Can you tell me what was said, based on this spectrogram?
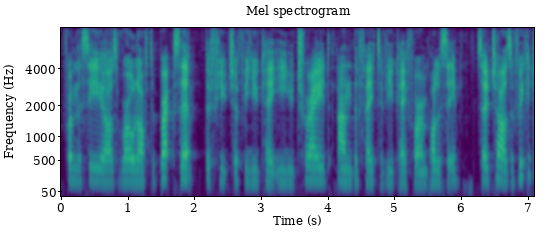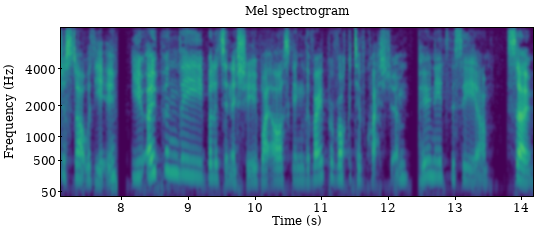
from the CER's role after Brexit, the future for UK EU trade, and the fate of UK foreign policy. So, Charles, if we could just start with you. You open the bulletin issue by asking the very provocative question who needs the CER? So,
